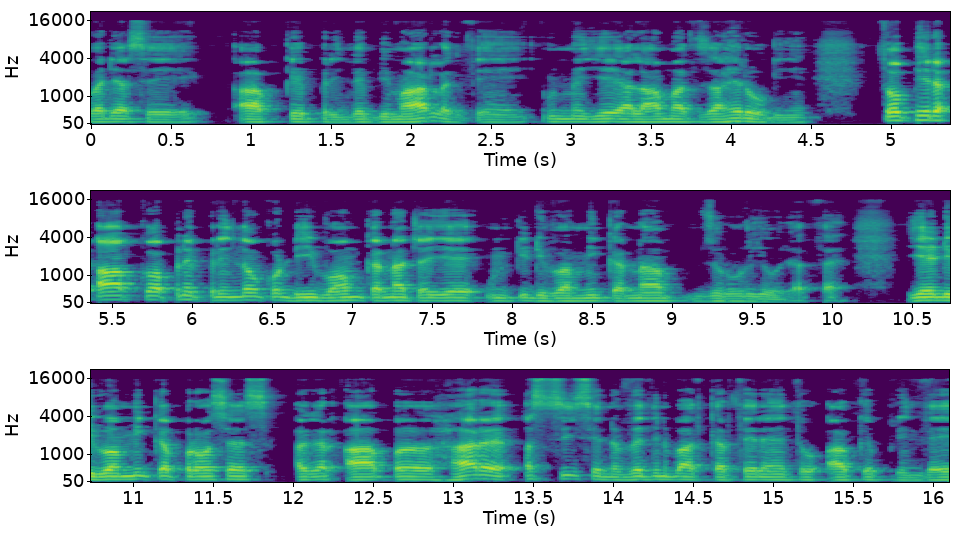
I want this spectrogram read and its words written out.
वजह से आपके परिंदे बीमार लगते हैं, उनमें ये अलामत ज़ाहिर हो गई हैं तो फिर आपको अपने परिंदों को डिवॉर्म करना चाहिए, उनकी डिवॉर्मिंग करना ज़रूरी हो जाता है। ये डिवॉर्मिंग का प्रोसेस अगर आप हर 80 से 90 दिन बाद करते रहें तो आपके परिंदे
